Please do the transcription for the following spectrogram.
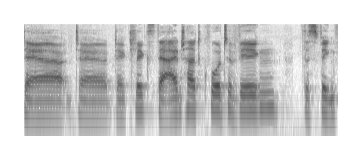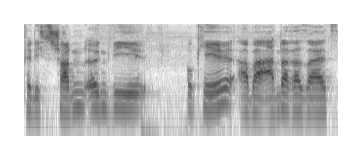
der, der, der Klicks, der Einschaltquote wegen. Deswegen finde ich es schon irgendwie okay, aber andererseits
